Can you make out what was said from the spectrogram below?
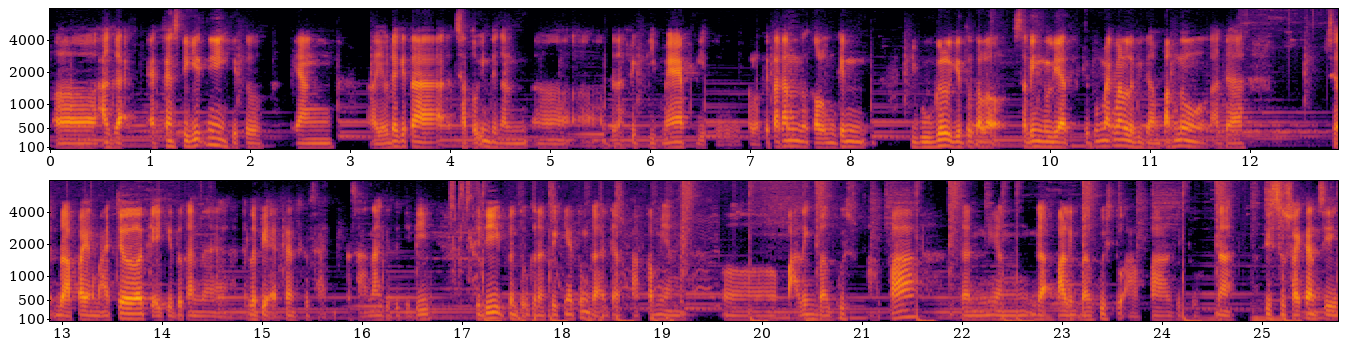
uh, agak advance sedikit nih gitu. Yang uh, ya udah kita satuin dengan uh, grafik di map gitu. Kalau kita kan kalau mungkin di Google gitu kalau sering lihat gitu map kan lebih gampang tuh. Ada berapa yang macet kayak gitu kan. Nah, lebih advance ke sana gitu. Jadi jadi bentuk grafiknya itu nggak ada pakem yang uh, paling bagus apa dan yang nggak paling bagus itu apa gitu. Nah disesuaikan sih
